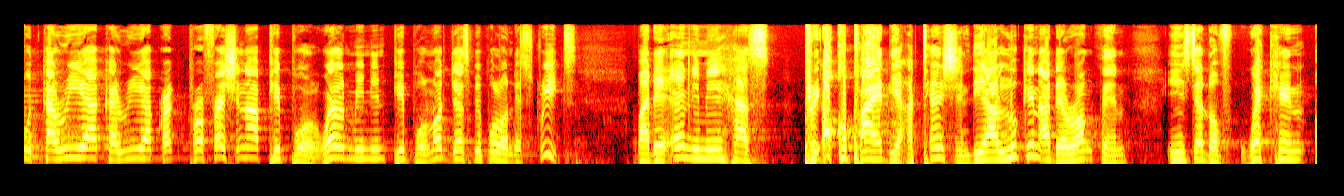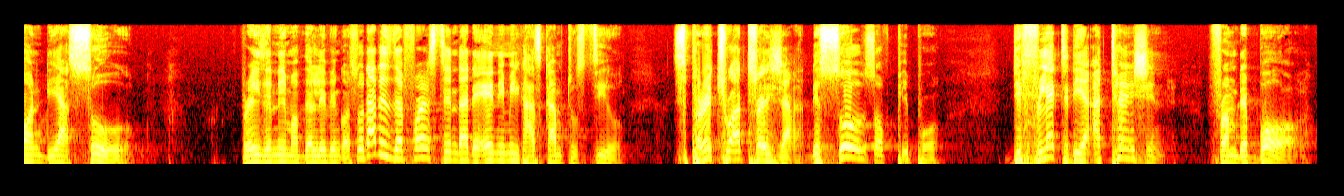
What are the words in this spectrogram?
With career, career, professional people, well meaning people, not just people on the streets. But the enemy has preoccupied their attention. They are looking at the wrong thing instead of working on their soul. Praise the name of the living God. So, that is the first thing that the enemy has come to steal spiritual treasure, the souls of people. Deflect their attention from the ball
